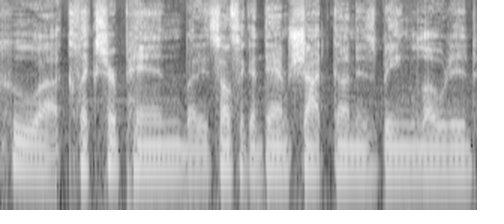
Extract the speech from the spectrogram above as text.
who uh, clicks her pin, but it sounds like a damn shotgun is being loaded.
